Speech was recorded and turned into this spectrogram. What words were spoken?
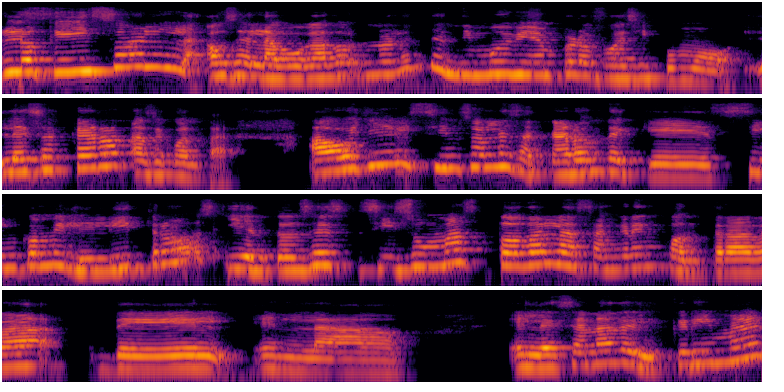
lo que hizo el, o sea, el abogado, no lo entendí muy bien, pero fue así como, le sacaron, haz de cuenta, a Oye Simpson le sacaron de que 5 mililitros y entonces si sumas toda la sangre encontrada de él en la, en la escena del crimen,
